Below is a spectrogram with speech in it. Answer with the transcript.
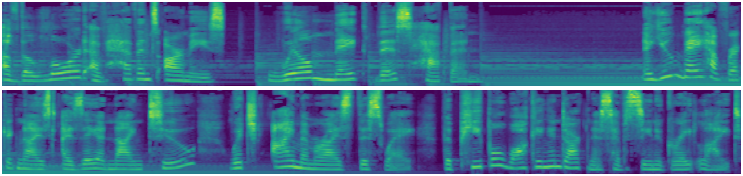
of the Lord of Heaven's armies will make this happen. Now, you may have recognized Isaiah 9 2, which I memorized this way The people walking in darkness have seen a great light.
